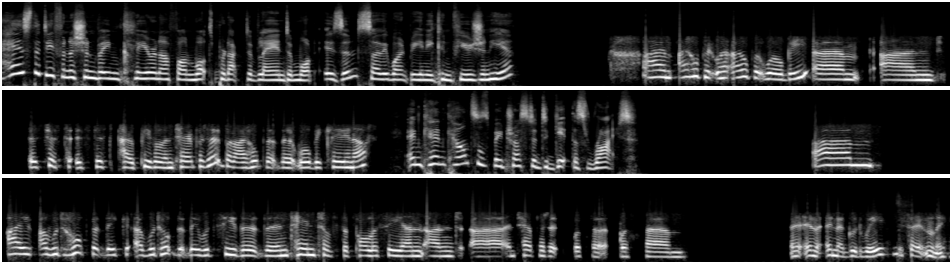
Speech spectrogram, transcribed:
Has the definition been clear enough on what's productive land and what isn't, so there won't be any confusion here? Um, I hope it. I hope it will be, um, and it's just it's just how people interpret it. But I hope that, that it will be clear enough. And can councils be trusted to get this right? Um, I, I would hope that they I would hope that they would see the, the intent of the policy and and uh, interpret it with the, with um, in, in a good way, certainly.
